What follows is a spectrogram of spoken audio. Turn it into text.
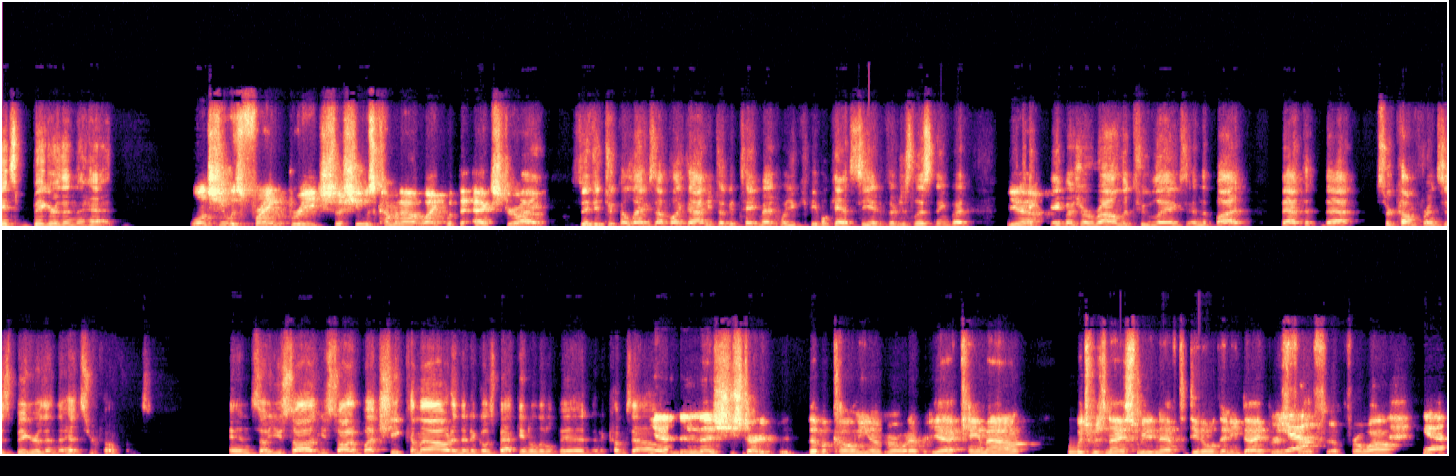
it's bigger than the head. Well, and she was frank breech, so she was coming out like with the extra. Right. So if you took the legs up like that, and you took a tape measure. Well, you, people can't see it if they're just listening, but you Yeah, take a tape measure around the two legs and the butt. That that circumference is bigger than the head circumference. And so you saw you saw the butt cheek come out, and then it goes back in a little bit, and it comes out. yeah, and then the, she started the meconium or whatever. Yeah, it came out, which was nice. We didn't have to deal with any diapers Yeah. for, for a while. yeah.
